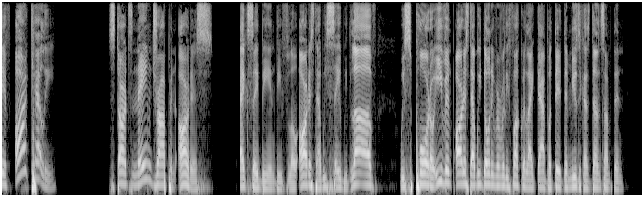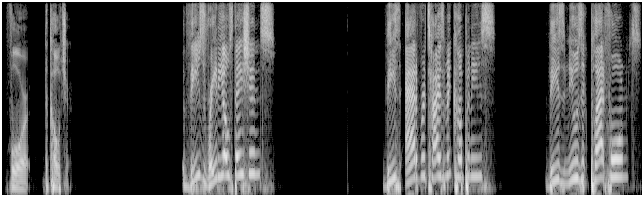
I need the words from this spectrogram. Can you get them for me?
if R. Kelly starts name dropping artists, XAB and D Flow, artists that we say we love, we support, or even artists that we don't even really fuck with like that, but their, music has done something for the culture. These radio stations, these advertisement companies, these music platforms,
